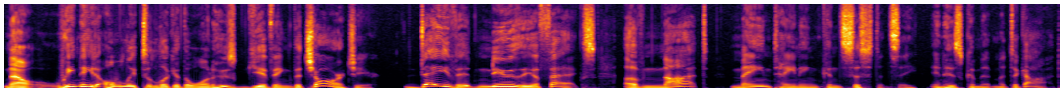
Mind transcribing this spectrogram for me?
Now, we need only to look at the one who's giving the charge here. David knew the effects of not maintaining consistency in his commitment to God.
